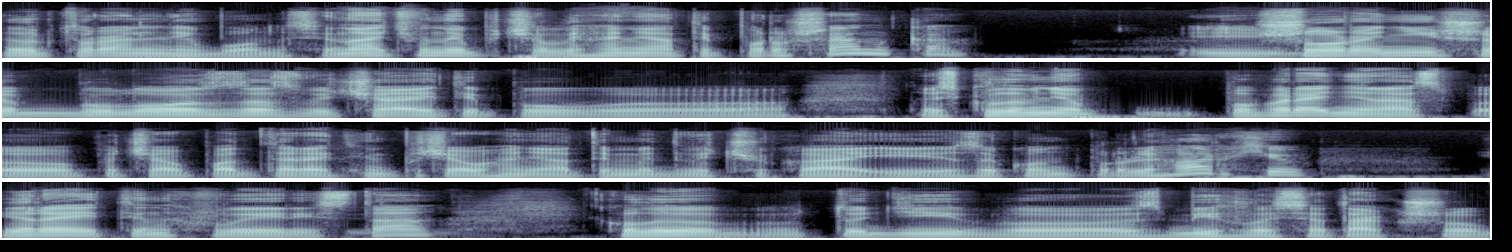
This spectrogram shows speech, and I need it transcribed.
електоральних бонусів. Навіть вони почали ганяти Порошенка, І... що раніше було зазвичай, типу, е, тобто, коли в нього попередній раз е, почав падати рейтинг, він почав ганяти Медведчука і закон про олігархів, і рейтинг виріс. Та? Коли були е, збіглося так, що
